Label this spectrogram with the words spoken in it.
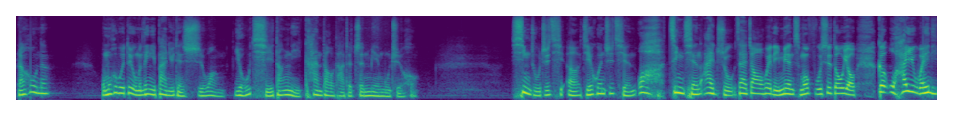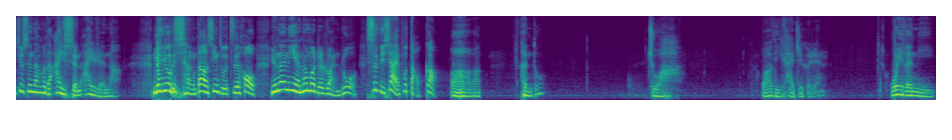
然后呢，我们会不会对我们另一半有点失望？尤其当你看到他的真面目之后。信主之前，呃，结婚之前，哇，敬虔爱主，在教会里面什么服饰都有。哥，我还以为你就是那么的爱神爱人呢、啊，没有想到信主之后，原来你也那么的软弱，私底下也不祷告啊、呃，很多。主啊，我要离开这个人，为了你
